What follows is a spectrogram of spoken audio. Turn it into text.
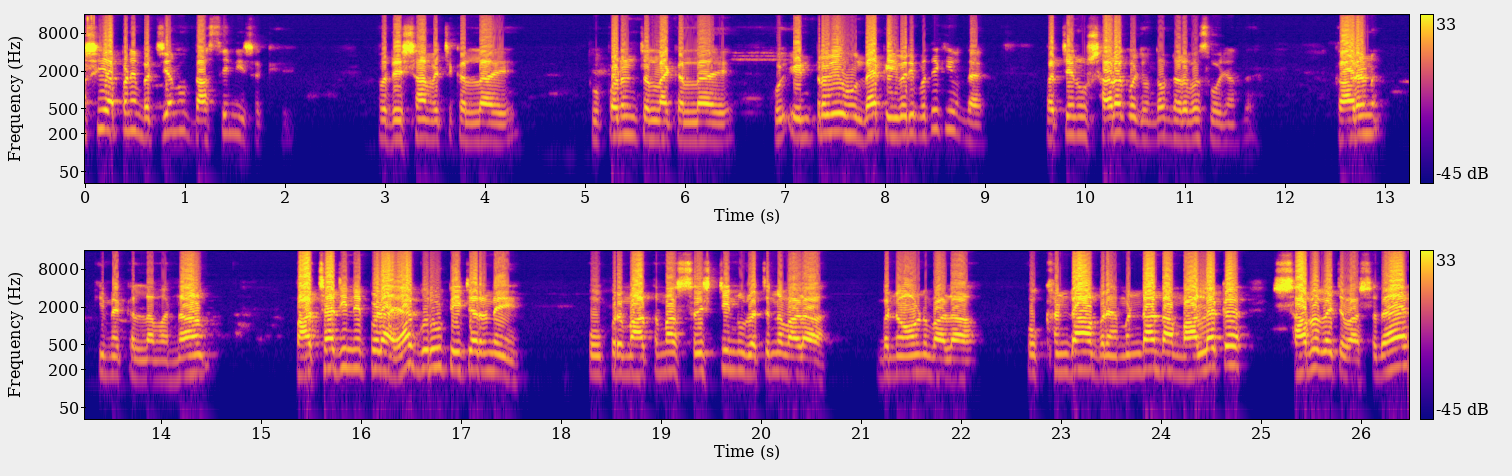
ਅਸੀਂ ਆਪਣੇ ਬੱਚਿਆਂ ਨੂੰ ਦੱਸ ਹੀ ਨਹੀਂ ਸਕੇ। ਵਿਦੇਸ਼ਾਂ ਵਿੱਚ ਕੱਲਾ ਏ, ਤੂੰ ਪੜਨ ਚੱਲਣਾ ਕੱਲਾ ਏ, ਕੋਈ ਇੰਟਰਵਿਊ ਹੁੰਦਾ, ਕਈ ਵਾਰੀ ਪਤਾ ਕੀ ਹੁੰਦਾ? ਹੈ ਬੱਚੇ ਨੂੰ ਸਾਰਾ ਕੁਝ ਹੁੰਦਾ, ਉਹ ਨਰਵਸ ਹੋ ਜਾਂਦਾ ਹੈ। ਕਾਰਨ ਕਿ ਮੈਂ ਕੱਲਾ ਵਾਂ। ਨਾ, ਪਾਤਸ਼ਾਹ ਜੀ ਨੇ ਪੜਾਇਆ ਗੁਰੂ ਟੀਚਰ ਨੇ। ਉਹ ਪ੍ਰਮਾਤਮਾ ਸ੍ਰਿਸ਼ਟੀ ਨੂੰ ਰਚਣ ਵਾਲਾ, ਬਣਾਉਣ ਵਾਲਾ, ਉਹ ਖੰਡਾਂ, ਬ੍ਰਹਮੰਡਾਂ ਦਾ ਮਾਲਕ ਸਭ ਵਿੱਚ ਵਸਦਾ ਹੈ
